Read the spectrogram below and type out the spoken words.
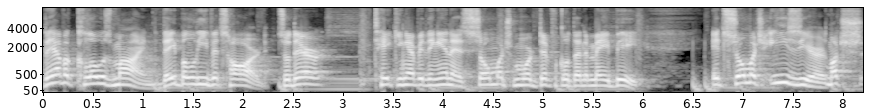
they have a closed mind. They believe it's hard. So they're taking everything in as so much more difficult than it may be. It's so much easier, much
